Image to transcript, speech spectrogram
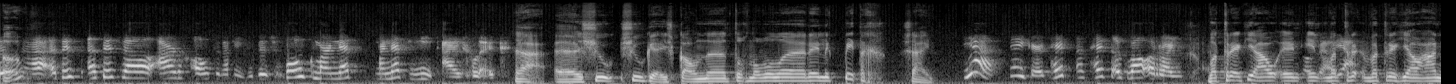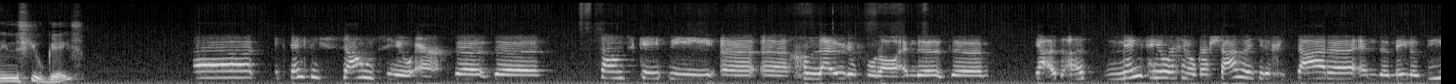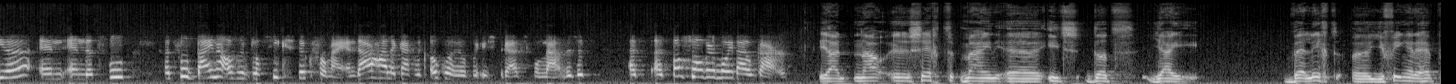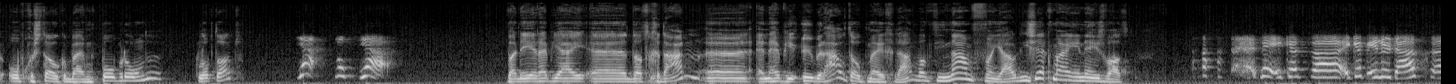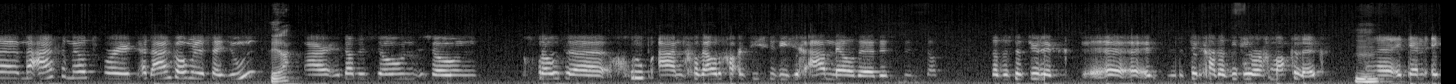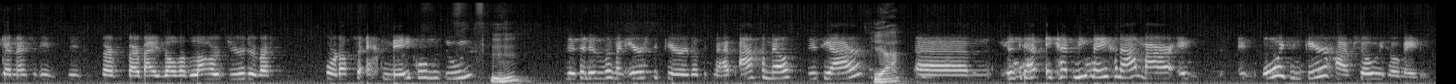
Dus Oh. eh, het, is, het is wel aardig alternatief. Het is folk, maar net, maar net niet eigenlijk. Ja, shoe- shoegaze kan eh, toch nog wel redelijk pittig zijn. Ja, zeker. Het heeft, het heeft ook wel een randje. Wat trekt jou, in, in, wel, wat, ja. tre- wat trekt jou aan in de shoegaze? Ik denk die sounds heel erg. De, de soundscapey geluiden vooral. En de, de, ja, het, het mengt heel erg in elkaar samen. Weet je, de gitaren en de melodieën. En, en dat voelt, het voelt bijna als een klassiek stuk voor mij. En daar haal ik eigenlijk ook wel heel veel inspiratie vandaan. Dus het, het, het past wel weer mooi bij elkaar. Ja, nou eh, zegt mij eh, iets dat jij wellicht eh, je vingeren hebt opgestoken bij een popronde. Klopt dat? Ja, klopt, ja. Wanneer heb jij dat gedaan? En heb je überhaupt ook meegedaan? Want die naam van jou, die zegt mij ineens wat. Nee, ik heb, eh, ik heb inderdaad eh, me aangemeld voor het aankomende seizoen. Ja? Maar dat is zo'n zo'n grote groep aan geweldige artiesten die zich aanmelden. Dus, dus dat, dat is natuurlijk, eh, natuurlijk gaat dat niet heel erg makkelijk. Mhm. Ik, ken, ik ken mensen die, die, waar, waarbij het wel wat langer duurde waar, voordat ze echt mee konden doen. Mhm. Dus en dit was mijn eerste keer dat ik me heb aangemeld dit jaar. Ja. Ehm, dus ik heb, ik heb niet meegedaan, maar ik, ik, ooit een keer ga ik sowieso meedoen.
